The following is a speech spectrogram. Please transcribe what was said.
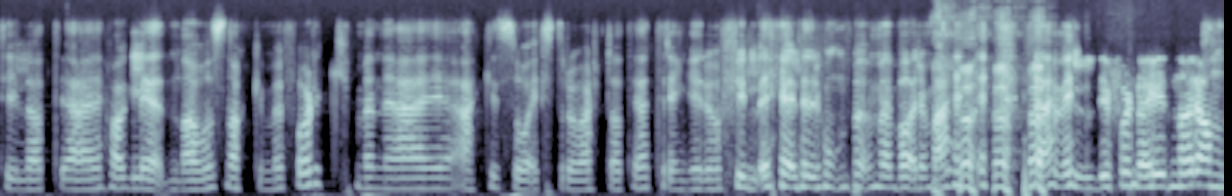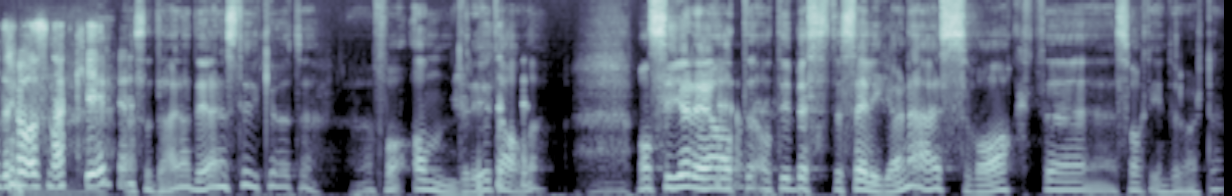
til at jeg har gleden av å snakke med folk. Men jeg er ikke så ekstrovert at jeg trenger å fylle hele rommet med bare meg. Jeg er veldig fornøyd når andre òg snakker. Altså der, det er en styrke, vet du. Å få andre i tale. Man sier det at, at de beste selgerne er svakt, eh, svakt introverte.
